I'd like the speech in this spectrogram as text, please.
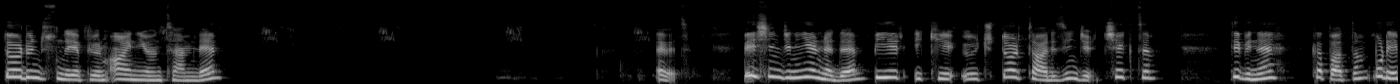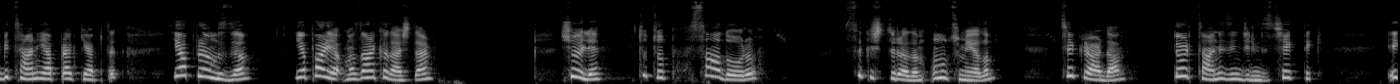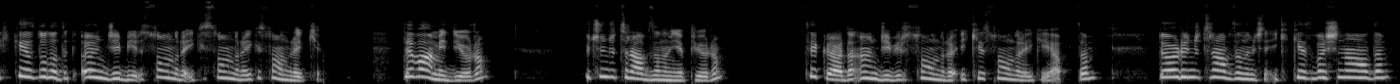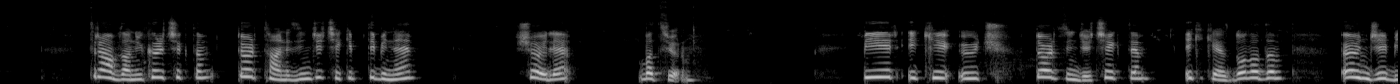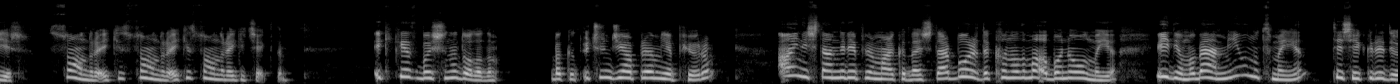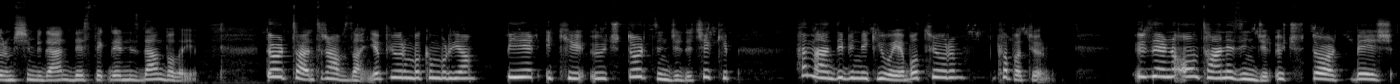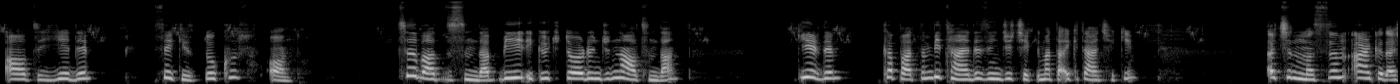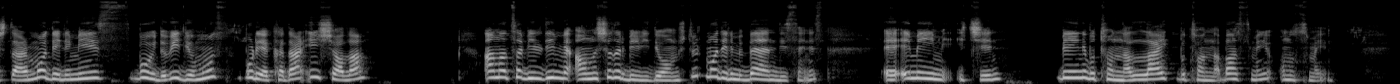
Dördüncüsünü de yapıyorum aynı yöntemle. Evet. Beşincinin yerine de 1, 2, 3, 4 tane zincir çektim. Dibine kapattım. Buraya bir tane yaprak yaptık. Yaprağımızı yapar yapmaz arkadaşlar şöyle tutup sağa doğru sıkıştıralım. Unutmayalım. Tekrardan 4 tane zincirimizi çektik. 2 kez doladık. Önce 1, sonra 2, sonra 2, sonra 2. Devam ediyorum. 3. trabzanımı yapıyorum. Tekrardan önce 1, sonra 2, sonra 2 yaptım. 4. trabzanım için 2 kez başını aldım. Trabzan yukarı çıktım. 4 tane zincir çekip dibine şöyle batıyorum. 1, 2, 3, 4 zincir çektim. 2 kez doladım. Önce 1, sonra 2, sonra 2, sonra 2 çektim. 2 kez başını doladım. Bakın 3. yaprağımı yapıyorum. Aynı işlemleri yapıyorum arkadaşlar. Bu arada kanalıma abone olmayı, videomu beğenmeyi unutmayın. Teşekkür ediyorum şimdiden desteklerinizden dolayı. 4 tane trabzan yapıyorum bakın buraya. 1, 2, 3, 4 zincirde çekip hemen dibindeki yuvaya batıyorum. Kapatıyorum. Üzerine 10 tane zincir. 3, 4, 5, 6, 7, 8, 9, 10. Tığ battısında 1, 2, 3, 4.'ünün altından girdim. Kapattım. Bir tane de zincir çektim. Hatta iki tane çekeyim. Açılmasın. Arkadaşlar modelimiz buydu. Videomuz buraya kadar. İnşallah anlatabildiğim ve anlaşılır bir video olmuştur. Modelimi beğendiyseniz e, emeğim için beğeni butonuna, like butonuna basmayı unutmayın.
